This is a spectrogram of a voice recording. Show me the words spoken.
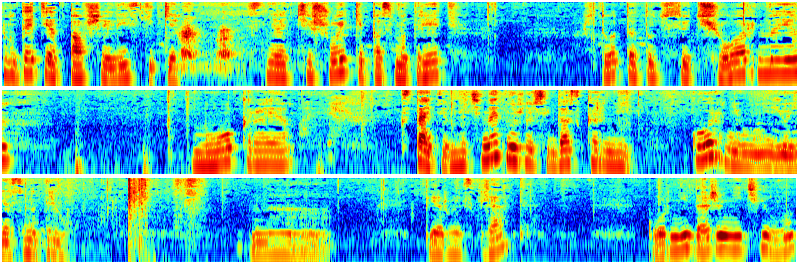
Вот эти отпавшие листики. Снять чешуйки, посмотреть что-то тут все черное, мокрое. Кстати, начинать нужно всегда с корней. Корни у нее, я смотрю, на первый взгляд, корни даже ничего.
